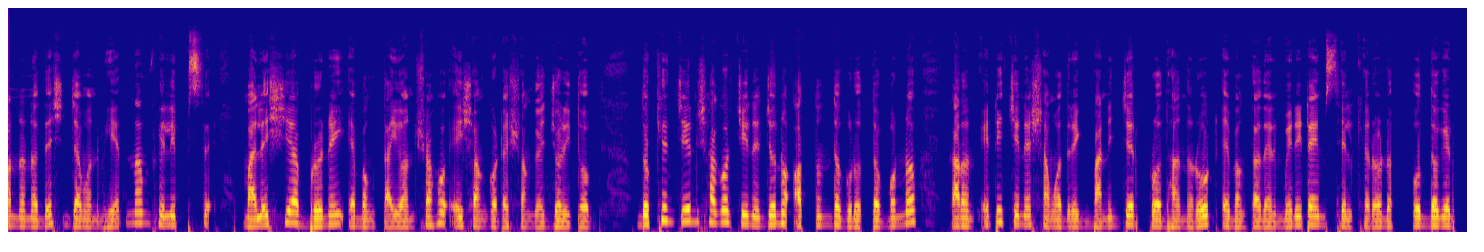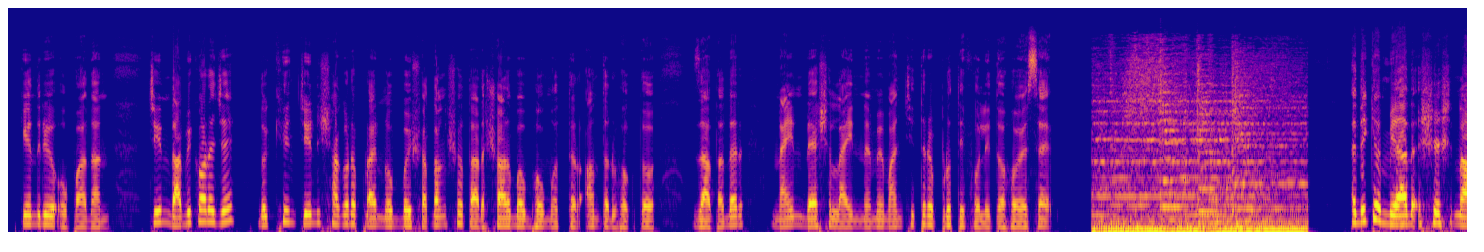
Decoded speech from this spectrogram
অন্যান্য দেশ যেমন ভিয়েতনাম, ফিলিপস, মালয়েশিয়া, ব্রুনেই এবং তাইওয়ান সহ এই সংকটের সঙ্গে জড়িত। দক্ষিণ চীন সাগর চীনের জন্য অত্যন্ত গুরুত্বপূর্ণ, কারণ এটি চীনের সামুদ্রিক বাণিজ্যের প্রধান রুট এবং তাদের মেরিটাইম সিল্ক রোড উদ্যোগের কেন্দ্রীয় উপাদান। চীন দাবি করে যে দক্ষিণ চীন সাগরে প্রায় নব্বই শতাংশ তার সার্বভৌমত্বের অন্তর্ভুক্ত, যা তাদের নাইন ড্যাশ লাইন নামে মানচিত্রে প্রতিফলিত হয়েছে। Thank you. এদিকে মেয়াদ শেষ না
